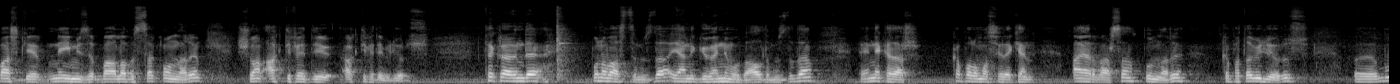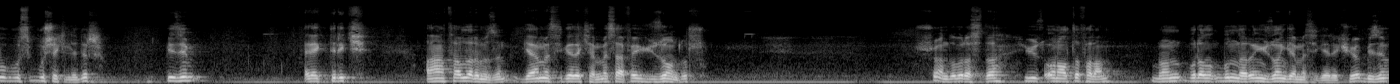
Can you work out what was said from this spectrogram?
başka neyimizi bağlamışsak onları şu an aktif, ede, aktif edebiliyoruz. Tekrarında buna bastığımızda yani güvenli modu aldığımızda da e, ne kadar kapalı olması gereken ayar varsa bunları kapatabiliyoruz. E, bu, bu, bu şekildedir. Bizim elektrik anahtarlarımızın gelmesi gereken mesafe 110'dur. Şu anda burası da 116 falan. Bunların 110 gelmesi gerekiyor. Bizim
